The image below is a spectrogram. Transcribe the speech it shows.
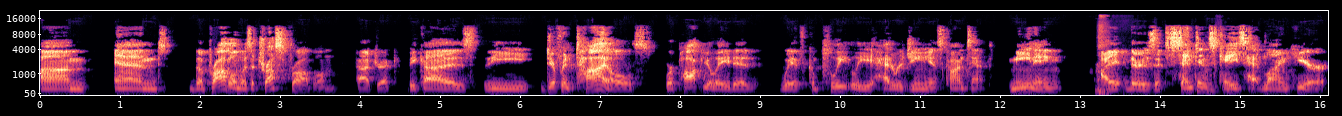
Um, and the problem was a trust problem, Patrick, because the different tiles were populated with completely heterogeneous content, meaning I, there's a sentence case headline here,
